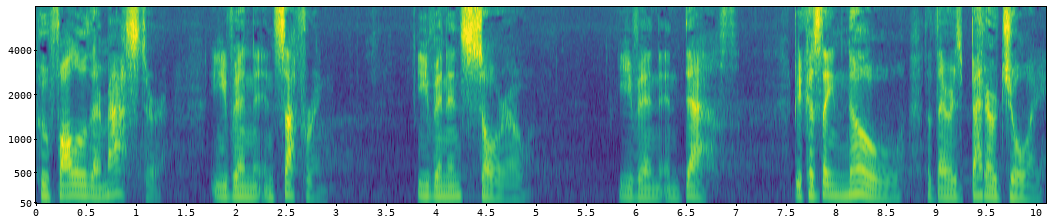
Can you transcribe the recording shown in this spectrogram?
who follow their master, even in suffering, even in sorrow, even in death, because they know that there is better joy,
